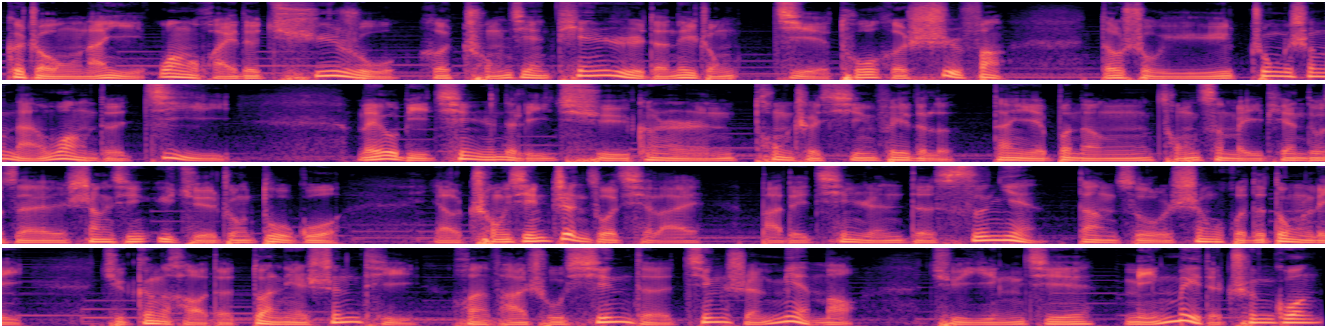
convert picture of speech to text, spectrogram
各种难以忘怀的屈辱和重见天日的那种解脱和释放，都属于终生难忘的记忆。没有比亲人的离去更让人痛彻心扉的了，但也不能从此每天都在伤心欲绝中度过。要重新振作起来，把对亲人的思念当作生活的动力，去更好的锻炼身体，焕发出新的精神面貌，去迎接明媚的春光。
